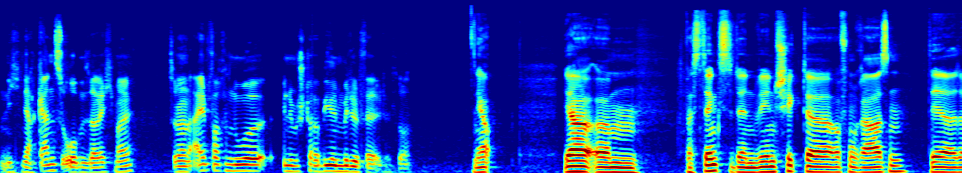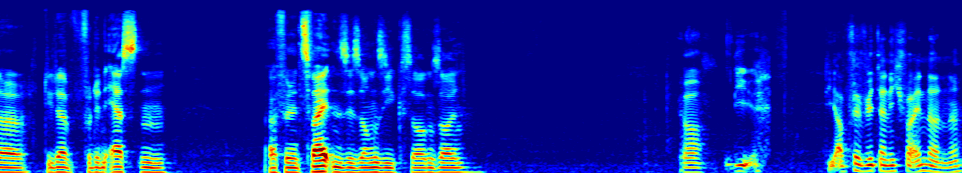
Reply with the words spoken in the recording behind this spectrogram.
nicht nach ganz oben, sage ich mal, sondern einfach nur in einem stabilen Mittelfeld. So. Ja. Ja, ähm, was denkst du denn? Wen schickt er auf den Rasen, der da, die da für den ersten, äh, für den zweiten Saisonsieg sorgen sollen? Ja, die, die Abwehr wird ja nicht verändern, ne?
